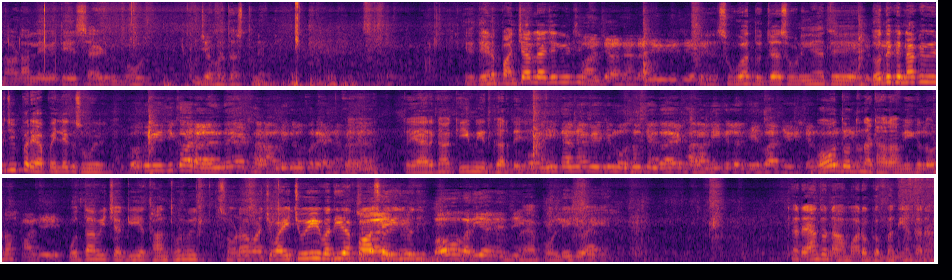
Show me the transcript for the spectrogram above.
ਨਾੜਾਂ ਲੇਵੇ ਤੇ ਇਸ ਸਾਈਡ ਵੀ ਬਹੁਤ ਜ਼ਬਰਦਸਤ ਨੇ। ਇਹ ਦਿਨ ਪੰਜ ਚਾਰ ਲੈ ਜਾਏਗੀ ਵੀਰ ਜੀ? ਪੰਜ ਚਾਰ ਦਿਨ ਲੈ ਜਾਏਗੀ ਵੀਰ ਜੀ ਤੇ ਸੂਆ ਦੂਜਾ ਸੋਣੀ ਹੈ ਤੇ ਦੁੱਧ ਕਿੰਨਾ ਕੁ ਵੀਰ ਜੀ ਭਰਿਆ ਪਹਿਲੇ ਕਿ ਸੂਏ? ਦੁੱਧ ਵੀਰ ਜੀ ਘਰ ਵਾਲਿਆਂ ਦੇ 18 19 ਕਿਲੋ ਭਰਿਆ ਇਹਨਾਂ ਪਹਿਲਾਂ। ਤੇ ਯਾਰਗਾ ਕੀ ਉਮੀਦ ਕਰਦੇ ਜੀ? ਅਸੀਂ ਕਹਿੰਦੇ ਵੀਰ ਜੀ ਮੌਸਮ ਚੰਗਾ ਹੈ 18 20 ਕਿਲੋ ਫੇਰ ਭਰ ਜਾਏਗੀ ਚੰਗਾ। ਬਹੁਤ ਦੁੱਧ ਨਾ 18 20 ਕਿਲੋ ਨਾ। ਹਾਂਜੀ। ਉਦਾਂ ਵੀ ਚੰਗੀ ਹੈ ਥਣ ਥੁਣ ਵੀ ਸੋਹਣਾ ਵਾ ਚਵਾਈ ਚੂਈ ਵਧੀਆ ਪਾਸ ਹੋਈ ਜੀ ਉਹਦੀ। ਬਹੁਤ ਵਧੀਆ ਵੀਰ ਜੀ। ਮੈਂ ਪੋਲੀ ਚਵਾਈ ਹੈ ਤੇ ਰਹਿਣ ਤੋਂ ਨਾ ਮਾਰੋ ਗੱਬਨ ਦੀਆਂ ਤਰ੍ਹਾਂ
